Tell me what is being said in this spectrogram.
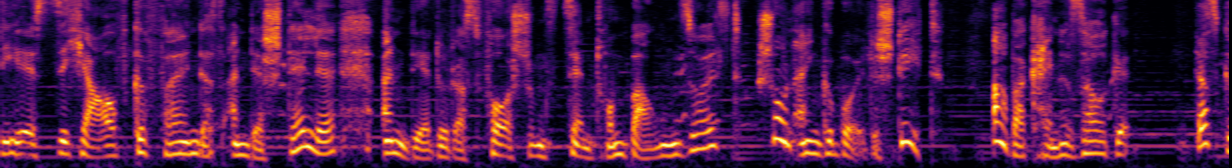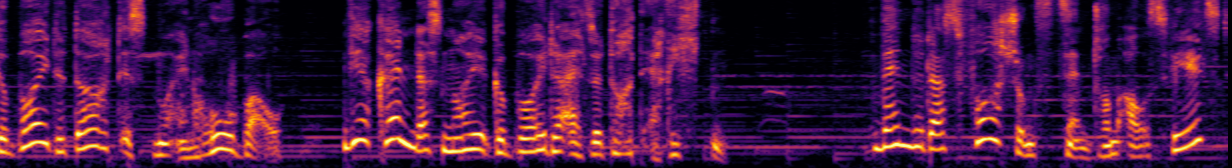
Dir ist sicher aufgefallen, dass an der Stelle, an der du das Forschungszentrum bauen sollst, schon ein Gebäude steht. Aber keine Sorge, das Gebäude dort ist nur ein Rohbau. Wir können das neue Gebäude also dort errichten. Wenn du das Forschungszentrum auswählst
